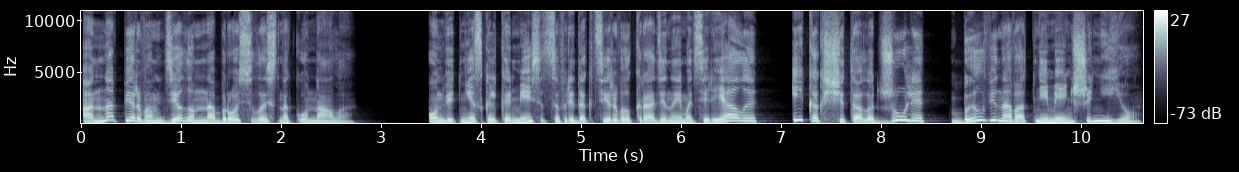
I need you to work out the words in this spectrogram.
она первым делом набросилась на Кунала. Он ведь несколько месяцев редактировал краденые материалы и, как считала Джули, был виноват не меньше нее.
